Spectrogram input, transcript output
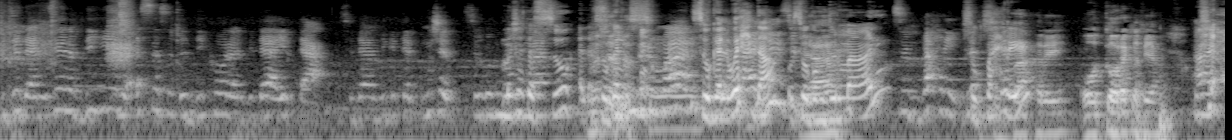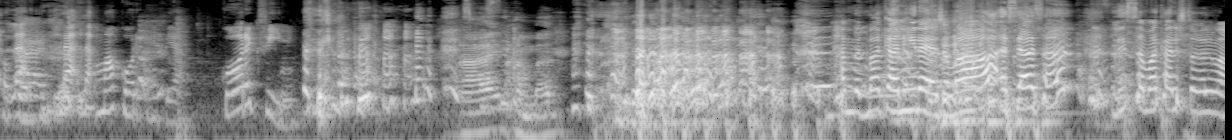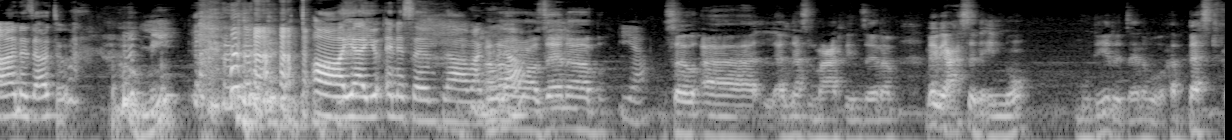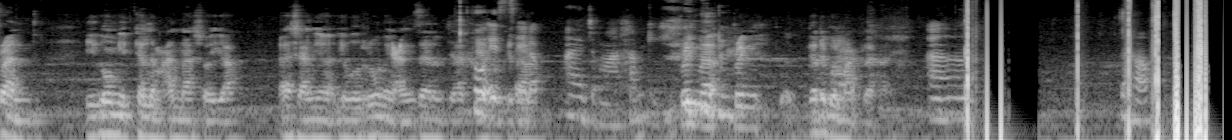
بجد يعني زينب دي هي اللي اسست الديكور البدائي بتاع السودان digital مشت سوق مشت. السوق. سوق سوق الوحدة وسوق. ام درمان سوق بحري. سوق بحري. وتكوركنا فيها. لا لا لا ما كورك فيها. كورك فيني. هاي محمد. محمد ما كان هنا يا جماعة أساسا. لسه ما كان اشتغل معانا ذاته. مين؟ آه يا يو انسنت لا معقولة؟ آه زينب. يا سو so, uh, الناس اللي ما عارفين زينب. Maybe أحسن إنه مديرة زينب وها بيست فريند يقوم يتكلم عنها شوية عشان يورونا يعني زينب جات هو از. زينب؟ آه يا جماعة حبكي bring the bring قربوا المايك لها آه،.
